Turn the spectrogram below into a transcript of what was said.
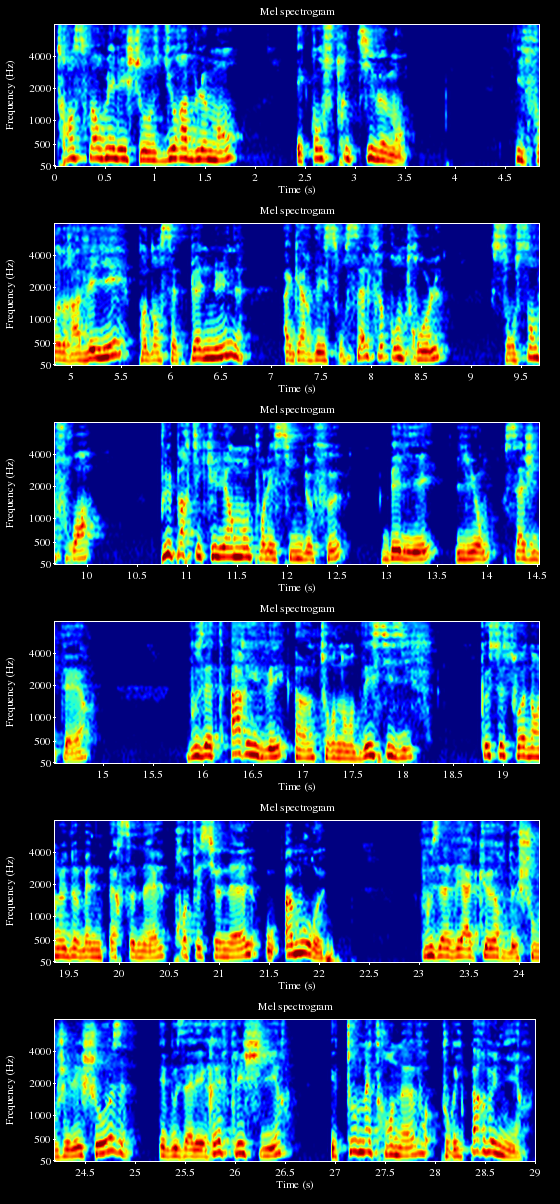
transformer les choses durablement et constructivement. Il faudra veiller pendant cette pleine lune à garder son self-control, son sang-froid plus particulièrement pour les signes de feu, bélier, lion, sagittaire, Vous êtes arrivé à un tournant décisif, que ce soit dans le domaine personnel, professionnel ou amoureux. Vous avez à cœur de changer les choses et vous allez réfléchir et tout mettre en œuvre pour y parvenir.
